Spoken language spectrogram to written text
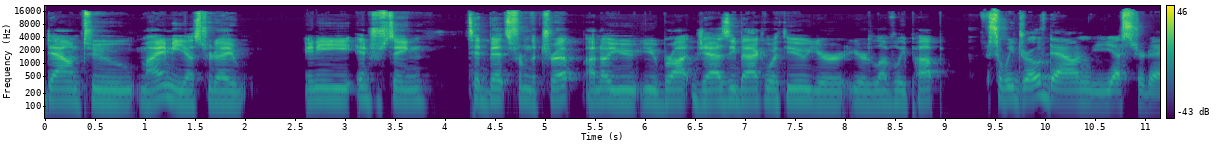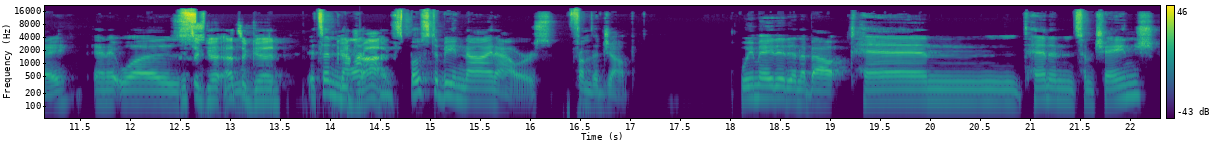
down to Miami yesterday. Any interesting tidbits from the trip? I know you you brought Jazzy back with you, your your lovely pup. So we drove down yesterday and it was It's a good. That's a good. it's a good nine, drive. it's supposed to be nine hours from the jump. We made it in about 10, 10 and some change.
